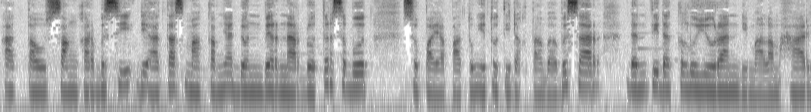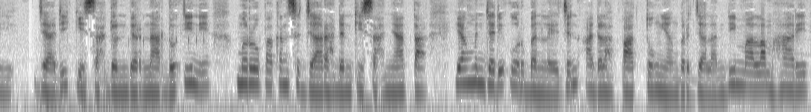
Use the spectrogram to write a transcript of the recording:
atau sangkar besi di atas makamnya Don Bernardo tersebut supaya patung itu tidak tambah besar dan tidak keluyuran di malam hari. Jadi kisah Don Bernardo ini merupakan sejarah dan kisah nyata yang menjadi urban legend adalah patung yang berjalan di malam hari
